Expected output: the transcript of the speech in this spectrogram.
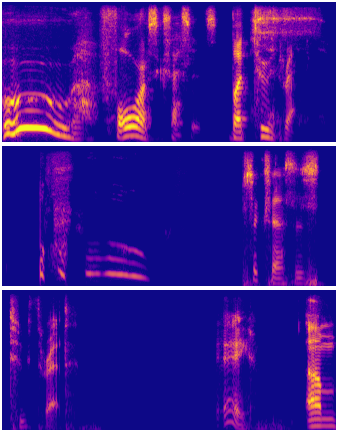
Whoo! Four successes, but two threats. Successes, two threat. Okay. Um,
